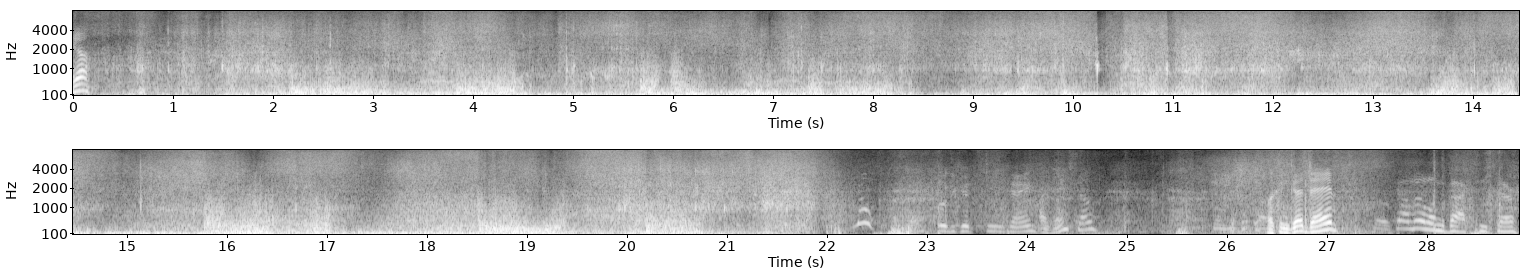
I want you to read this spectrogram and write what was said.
Yeah. A good ski thing. I think so. Looking good, Dave? Got a little in the back seat there.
